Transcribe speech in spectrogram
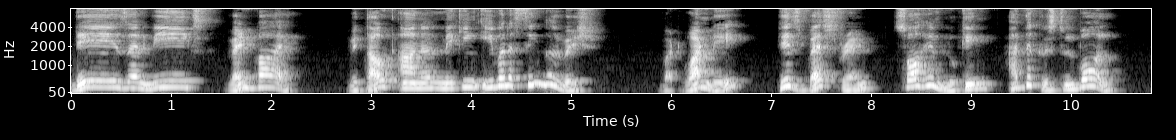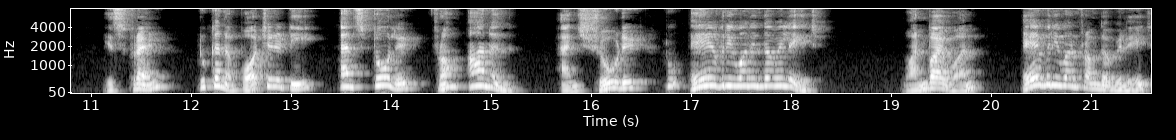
Days and weeks went by without Anand making even a single wish. But one day, his best friend saw him looking at the crystal ball. His friend took an opportunity and stole it from Anand and showed it to everyone in the village. One by one, everyone from the village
